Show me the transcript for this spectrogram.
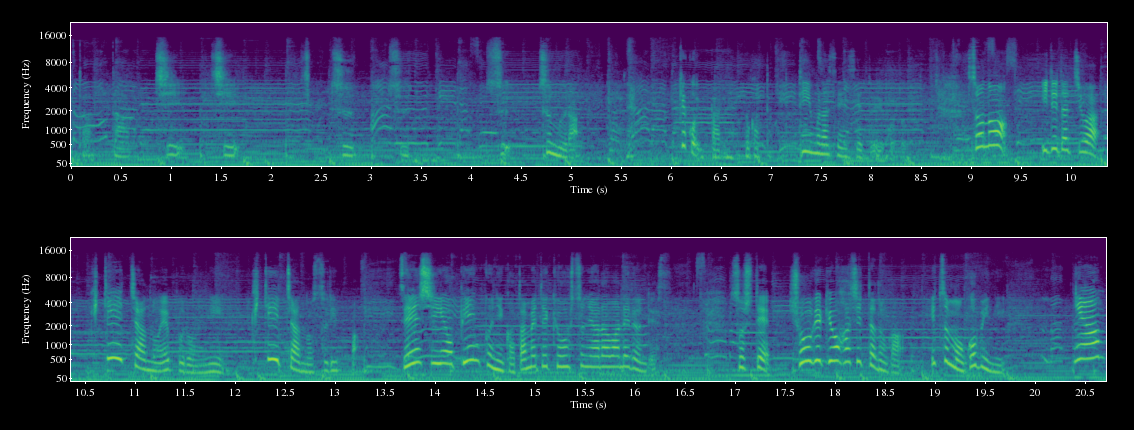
たたちちつつつつ村ね。結構いっぱいね。よかった。T 村先生ということで。そのいでたちはキティちゃんのエプロンにキティちゃんのスリッパ。全身をピンクに固めて教室に現れるんです。そして衝撃を走ったのがいつも語尾に「にゃん!」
